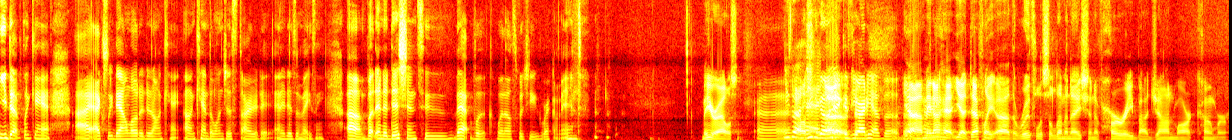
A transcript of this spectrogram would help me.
you definitely can. I actually downloaded it on on Kindle and just started it, and it is amazing. Um, but in addition to that book, what else would you recommend? Me or Allison? Uh, You go Allison? ahead. Go ahead, Oh, because you okay. already have the. the Yeah, I mean, I unheard. had yeah, definitely uh, the ruthless elimination of hurry by John Mark Comer.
